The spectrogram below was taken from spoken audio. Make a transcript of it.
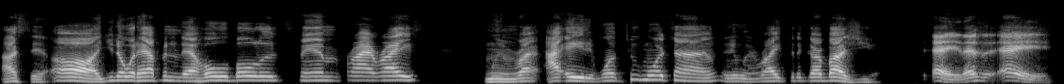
I said, "Oh, you know what happened to that whole bowl of spam fried rice? Went right. I ate it one, two more times, and it went right to the garbaggio. Hey, that's it. Hey,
